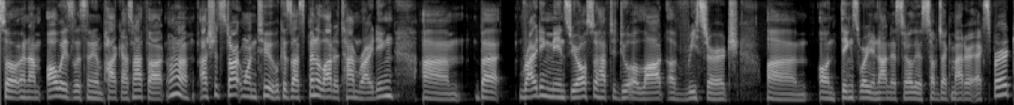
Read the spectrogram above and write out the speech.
so, and I'm always listening to podcasts. And I thought, oh, I should start one too because I spend a lot of time writing. Um, but writing means you also have to do a lot of research um, on things where you're not necessarily a subject matter expert.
